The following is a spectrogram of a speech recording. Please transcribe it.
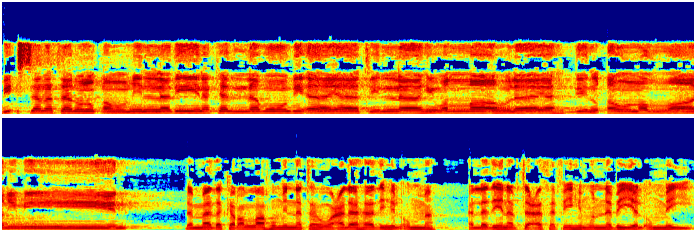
بئس مثل القوم الذين كذبوا بآيات الله والله لا يهدي القوم الظالمين. لما ذكر الله منته على هذه الأمة الذين ابتعث فيهم النبي الأمي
